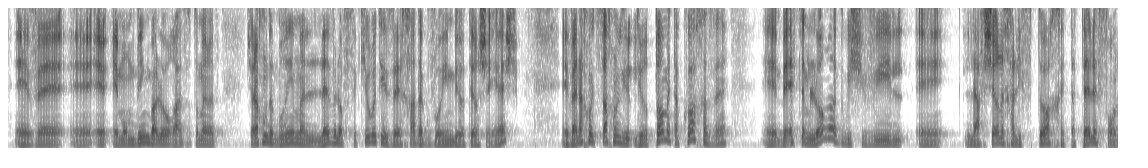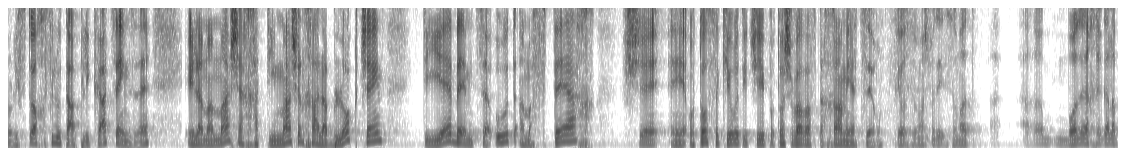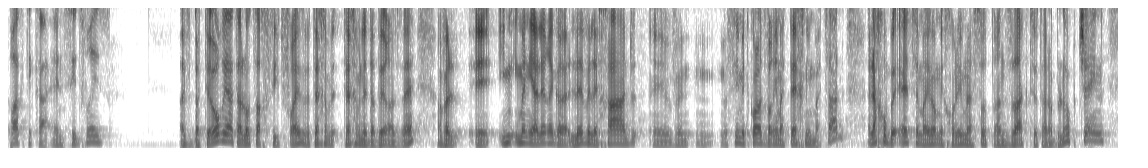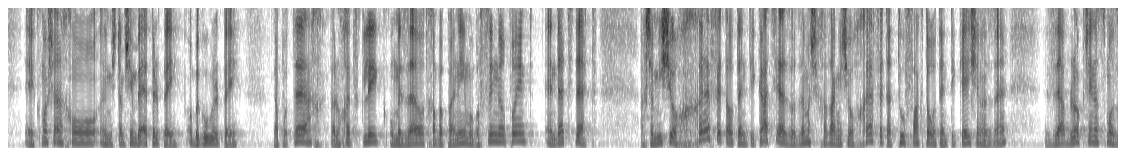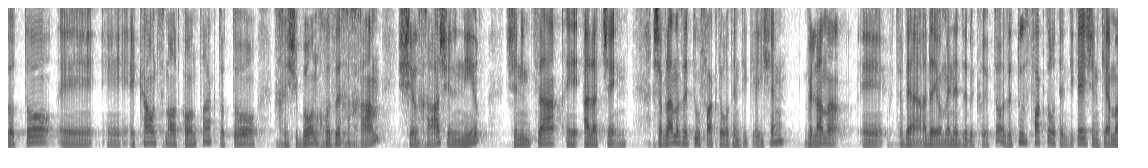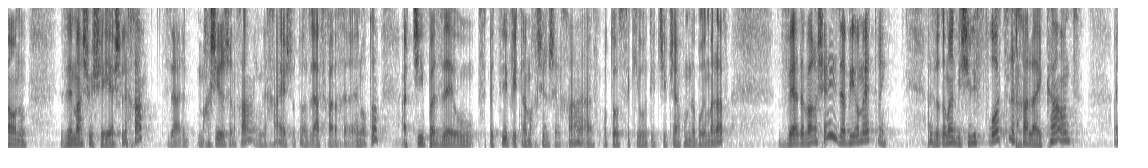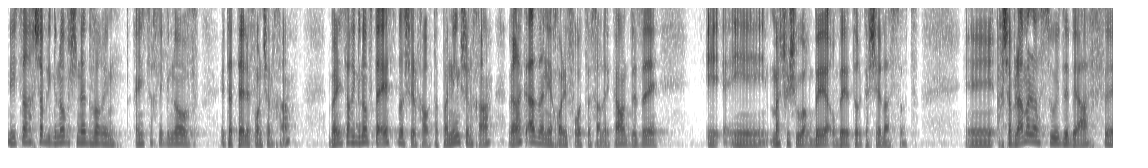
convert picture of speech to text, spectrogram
והם עומדים בלא רע, זאת אומרת, כשאנחנו מדברים על level of security, זה אחד הגבוהים ביותר שיש. ואנחנו הצלחנו לרתום את הכוח הזה אה, בעצם לא רק בשביל אה, לאפשר לך לפתוח את הטלפון או לפתוח אפילו את האפליקציה עם זה, אלא ממש החתימה שלך על הבלוקצ'יין תהיה באמצעות המפתח שאותו security chip, אותו שבב אבטחה מייצר. יואו, זה ממש מדהים, זאת אומרת, בוא נלך רגע לפרקטיקה, אין seed phrase? אז בתיאוריה אתה לא צריך seed phrase, ותכף נדבר על זה, אבל אה, אם, אם אני אעלה רגע level אחד אה, ונשים את כל הדברים הטכניים בצד, אנחנו בעצם היום יכולים לעשות טרנזקציות על הבלוקצ'יין, אה, כמו שאנחנו משתמשים ב Apple Pay או ב Google Pay. אתה פותח, אתה לוחץ קליק, הוא מזהה אותך בפנים או ב fingerprint, and that's that. עכשיו, מי שאוכף את האותנטיקציה הזאת, זה מה שחזק, מי שאוכף את ה-2-Factor Authentication הזה, זה הבלוקצ'יין עצמו, זה אותו uh, uh, account smart contract, אותו חשבון חוזה חכם שלך, של ניר, שנמצא uh, על הצ'יין. עכשיו, למה זה 2-Factor Authentication? ולמה, uh, אתה יודע, עד היום אין את זה בקריפטו? זה 2-Factor Authentication, כי אמרנו, זה משהו שיש לך, זה המכשיר שלך, אם לך יש אותו, אז לאף אחד אחר אין אותו. הצ'יפ הזה הוא ספציפית למכשיר שלך, אז אותו Security צ'יפ שאנחנו מדברים עליו. והדבר השני זה הביומטרי. אז זאת אומרת, בשביל לפרוץ לך ל account, אני צריך עכשיו לגנוב שני דברים. אני צריך לגנוב את הטלפון שלך, ואני צריך לגנוב את האצבע שלך או את הפנים שלך, ורק אז אני יכול לפרוץ לך ל account, וזה אה, אה, משהו שהוא הרבה הרבה יותר קשה לעשות. אה, עכשיו, למה לא עשו את זה באף, אה,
